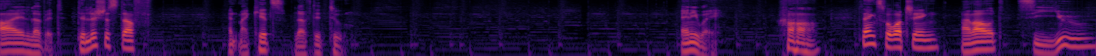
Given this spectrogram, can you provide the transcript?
I love it. Delicious stuff and my kids loved it too. Anyway. Thanks for watching. I'm out. See you.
